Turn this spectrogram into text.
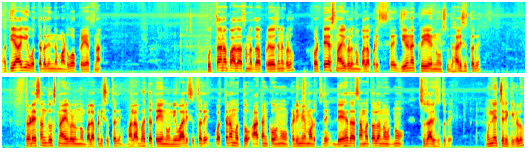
ಅತಿಯಾಗಿ ಒತ್ತಡದಿಂದ ಮಾಡುವ ಪ್ರಯತ್ನ. ಉತ್ಥಾನ ಪಾದಾಸನದ ಪ್ರಯೋಜನಗಳು. ಹೊಟ್ಟೆಯ ಸ್ನಾಯುಗಳನ್ನು ಬಲಪಡಿಸುತ್ತದೆ ಜೀರ್ಣಕ್ರಿಯೆಯನ್ನು ಸುಧಾರಿಸುತ್ತದೆ. ತೊಡೆಸಂದು ಸ್ನಾಯುಗಳನ್ನು ಬಲಪಡಿಸುತ್ತದೆ, ಮಲಬದ್ಧತೆಯನ್ನು ನಿವಾರಿಸುತ್ತದೆ, ಒತ್ತಡ ಮತ್ತು ಆತಂಕವನ್ನು ಕಡಿಮೆ ಮಾಡುತ್ತದೆ, ದೇಹದ ಸಮತೋಲನವನ್ನು ಸುಧಾರಿಸುತ್ತದೆ. ಮುನ್ನೆಚ್ಚರಿಕೆಗಳು,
